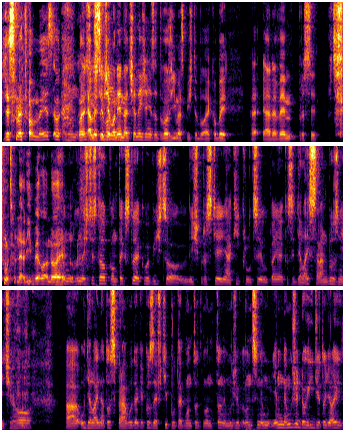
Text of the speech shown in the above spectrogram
že jsme to my. Jsem, on- on, já myslím, že on- on je nadšený, že něco tvoříme, spíš to bylo jakoby, eh, já nevím, prostě, prostě se mu to nelíbilo, no. jako, On, on ještě z toho kontextu, jako víš co, když prostě nějaký kluci úplně jako si dělají srandu z něčeho a udělají na to zprávu tak jako ze vtipu, tak on to, on to nemůže, on si nemů, nemůže dojít, že to dělají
